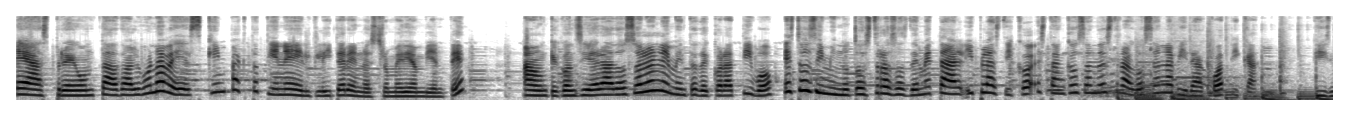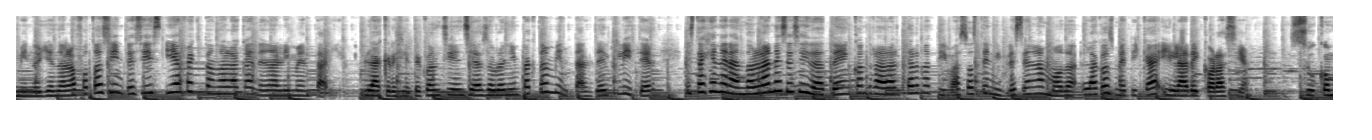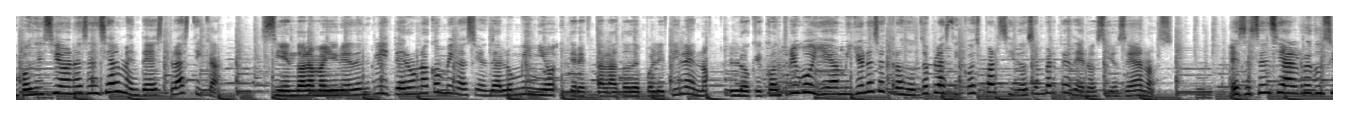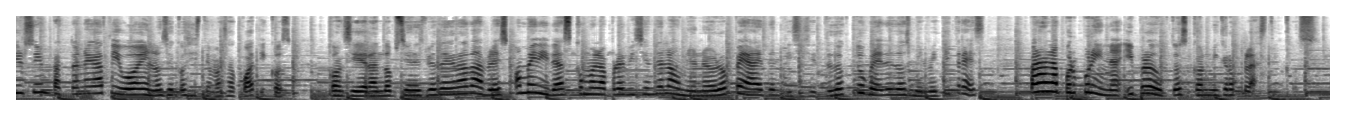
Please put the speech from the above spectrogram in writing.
¿Te has preguntado alguna vez qué impacto tiene el glitter en nuestro medio ambiente? Aunque considerado solo elemento decorativo, estos diminutos trozos de metal y plástico están causando estragos en la vida acuática, disminuyendo la fotosíntesis y afectando la cadena alimentaria. La creciente conciencia sobre el impacto ambiental del glitter está generando la necesidad de encontrar alternativas sostenibles en la moda, la cosmética y la decoración. Su composición esencialmente es plástica, siendo la mayoría del glitter una combinación de aluminio y tereftalato de polietileno, lo que contribuye a millones de trozos de plástico esparcidos en vertederos y océanos. Es esencial reducir su impacto negativo en los ecosistemas acuáticos, considerando opciones biodegradables o medidas como la prohibición de la Unión Europea del 17 de octubre de 2023 para la purpurina y productos con microplásticos.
